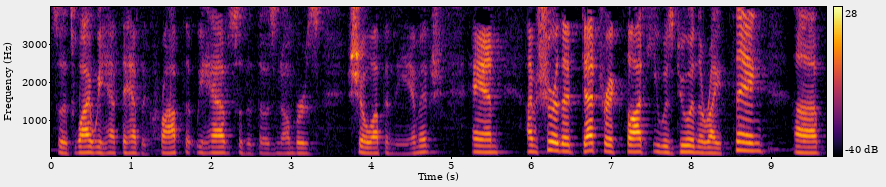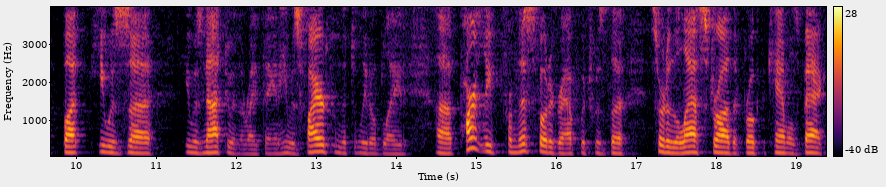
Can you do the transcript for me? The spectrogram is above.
So that's why we have to have the crop that we have so that those numbers show up in the image. And I'm sure that Detrich thought he was doing the right thing, uh, but he was, uh, he was not doing the right thing. And he was fired from the Toledo Blade, uh, partly from this photograph, which was the sort of the last straw that broke the camel's back.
